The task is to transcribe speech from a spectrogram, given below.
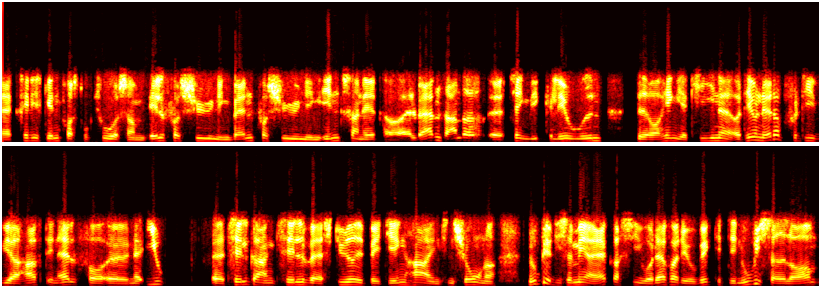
af kritisk infrastruktur som elforsyning, vandforsyning, internet og alverdens andre øh, ting, vi ikke kan leve uden, det er af Kina. Og det er jo netop, fordi vi har haft en alt for øh, naiv Øh, tilgang til, hvad styret i Beijing har intentioner. Nu bliver de så mere aggressive, og derfor er det jo vigtigt, at det er nu, vi sadler om,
